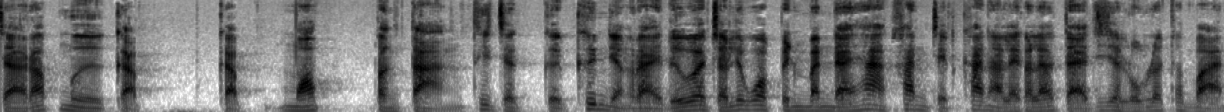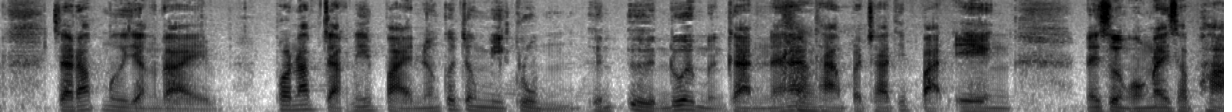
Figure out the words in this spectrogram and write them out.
จะรับมือกับกับม็อบต่างๆ ที่จะเกิดขึ้นอย่างไร หรือว่าจะเรียกว่าเป็นบันไดห้าขั้นเจ็ดขั้นอะไรก็แล้วแต่ที่จะล้มรัฐบาลจะรับมืออย่างไร เพราะนับจากนี้ไปนั้นก็จะมีกลุ่มอื่น ๆ ด้วยเหมือนกันนะครัฮะบทางประชาธิปัตย์เอง ในส่วนของในสภา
